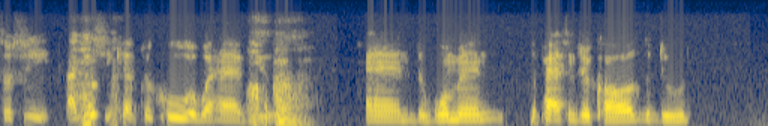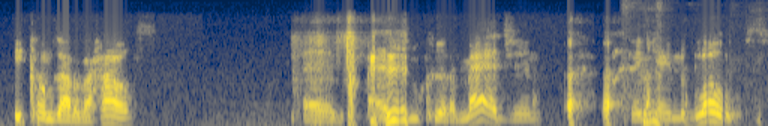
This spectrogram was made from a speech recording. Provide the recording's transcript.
So she, I guess she kept her cool or what have you. And the woman, the passenger calls the dude. He comes out of the house, and as you could imagine, they came to blows.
